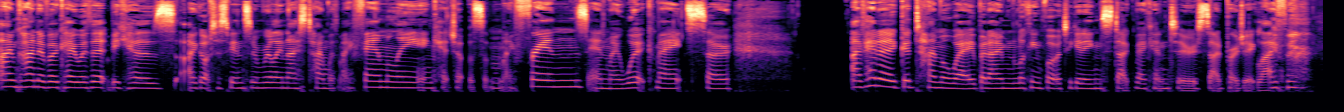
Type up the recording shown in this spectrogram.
I'm kind of okay with it because I got to spend some really nice time with my family and catch up with some of my friends and my workmates. So I've had a good time away, but I'm looking forward to getting stuck back into side project life.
